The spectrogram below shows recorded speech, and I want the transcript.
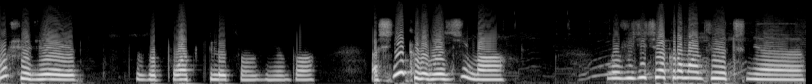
Co się dzieje? Co za płatki lecą z nieba? A śnieg chyba jest zima. No widzicie jak romantycznie.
